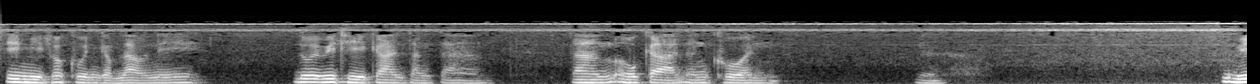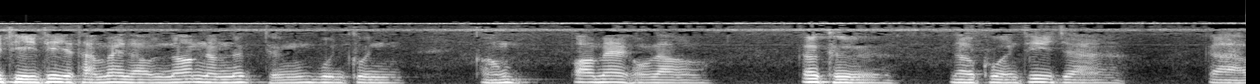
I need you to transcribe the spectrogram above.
ที่มีพระคุณกับเรานี้ ด้วยวิธีการต่างๆ ตามโอกาสอันควร วิธีที่จะทำให้เราน้อมนำนึกถึงบุญคุณของพ่อแม่ของเรา ก็คือเราควรที่จะกราบ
